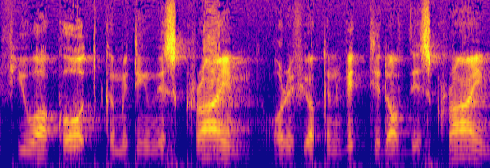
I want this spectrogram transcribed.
if you are caught committing this crime or if you are convicted of this crime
